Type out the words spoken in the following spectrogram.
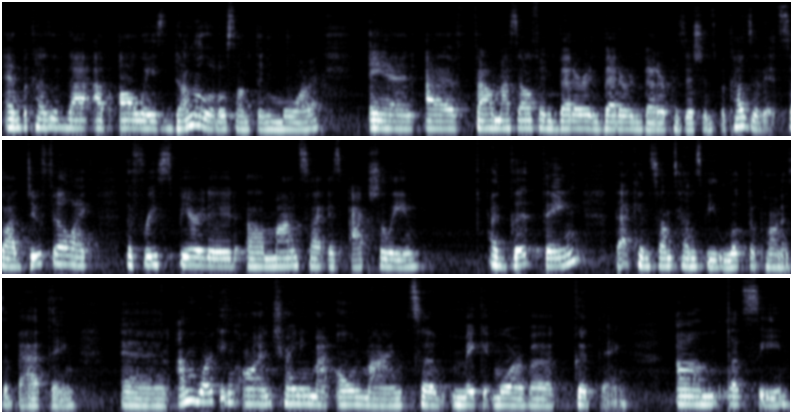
And because of that, I've always done a little something more. And I've found myself in better and better and better positions because of it. So I do feel like the free spirited uh, mindset is actually a good thing that can sometimes be looked upon as a bad thing. And I'm working on training my own mind to make it more of a good thing. Um, let's see.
